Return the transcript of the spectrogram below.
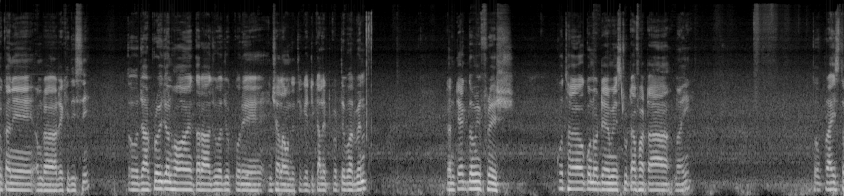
দোকানে আমরা রেখে দিছি। তো যার প্রয়োজন হয় তারা যোগাযোগ করে ইনশাল্লাহ আমাদের থেকে এটি কালেক্ট করতে পারবেন। গানটি একদমই ফ্রেশ কোথাও কোনো ড্যামেজ টুটা ফাটা নাই। তো প্রাইস তো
